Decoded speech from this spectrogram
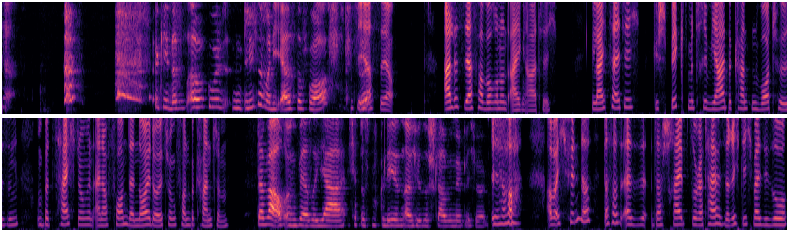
Ja. okay, das ist auch gut. Lies nochmal die erste vor. Die erste, ja. Alles sehr verworren und eigenartig. Gleichzeitig gespickt mit trivial bekannten Worthülsen und Bezeichnungen einer Form der Neudeutung von Bekanntem. Da war auch irgendwer so, ja, ich habe das Buch gelesen, aber ich will so schlau wie möglich wirken. Ja, aber ich finde, das, was er da schreibt, sogar teilweise richtig, weil sie so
